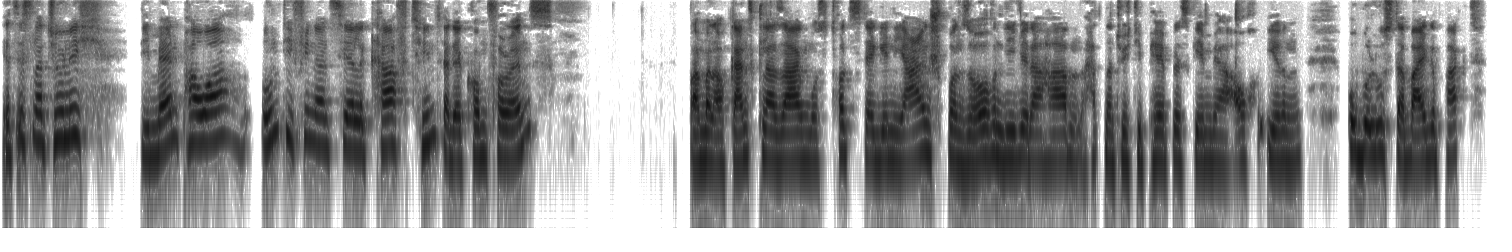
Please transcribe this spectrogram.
Jetzt ist natürlich die Manpower und die finanzielle Kraft hinter der Conference weil man auch ganz klar sagen muss, trotz der genialen Sponsoren, die wir da haben, hat natürlich die Paperless GmbH auch ihren Obolus dabei gepackt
